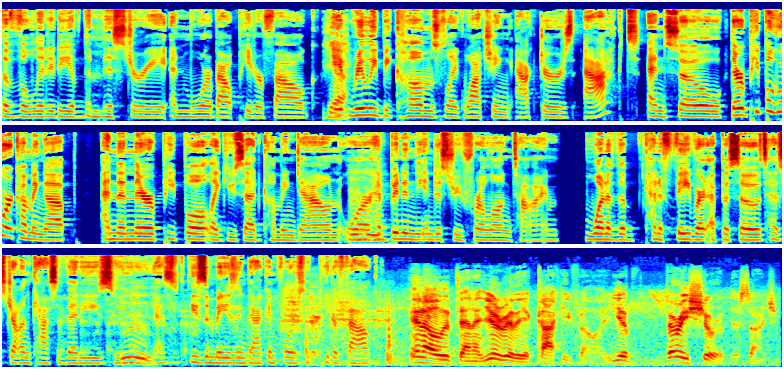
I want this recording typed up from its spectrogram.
the validity of the mystery and more about Peter Falk, Yeah. it really becomes like watching actors act. And so there are people who are coming up and then there are people, like you said, coming down or Mhm. have been in the industry for a long time. One of the kind of favorite episodes has John Cassavetes, who Mm. has these amazing back and forth with Peter Falk. You know, Lieutenant, you're really a cocky fellow. You're very sure of this, aren't you?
